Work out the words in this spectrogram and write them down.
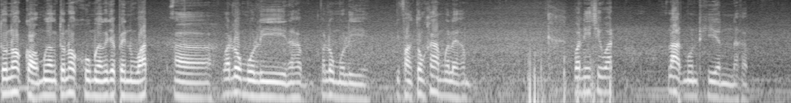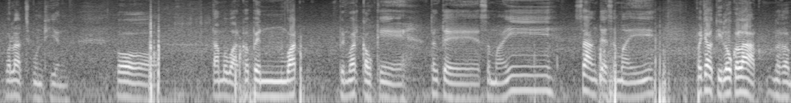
ตรงนอกเกาะเมืองตรงนอกคูเมืองก็จะเป็นวัดเอ่อวัดโลกโมลีนะครับวัดโลกโมลีที่ฝั่งตรงข้ามกันเลยครับ วัดนี้ชื่อวัดลาดมนเทียนนะครับ วัดราชมนเทียน ก็ตามประวัติก็เป็นวัดเป็นวัดเก่าแก่ตั้งแต่สมัยสร้างแต่สมัยพระเจ้าติโลกราชนะครับ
